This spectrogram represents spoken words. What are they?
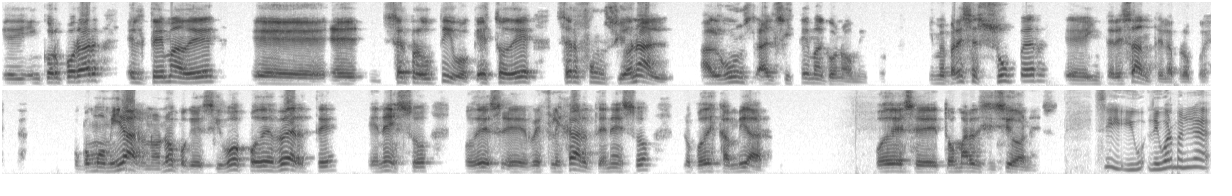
incorporar el tema de ser productivo, que esto de ser funcional algún, al sistema económico. Y me parece súper eh, interesante la propuesta. O como mirarnos, ¿no? Porque si vos podés verte en eso, podés eh, reflejarte en eso, lo podés cambiar, podés eh, tomar decisiones. Sí, de igual manera,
